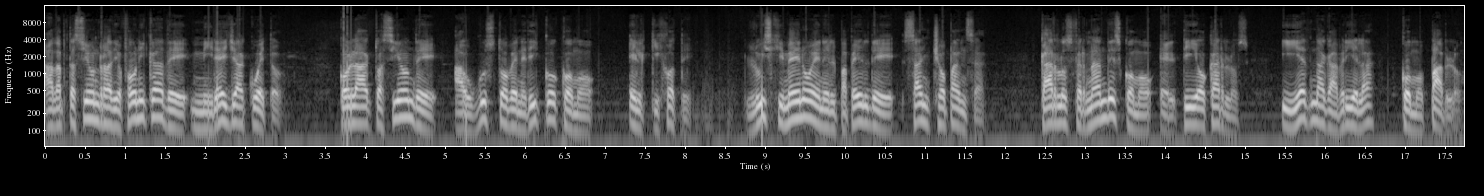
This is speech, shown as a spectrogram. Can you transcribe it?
Adaptación radiofónica de Mirella Cueto, con la actuación de Augusto Benedico como El Quijote, Luis Jimeno en el papel de Sancho Panza, Carlos Fernández como el tío Carlos, y Edna Gabriela como Pablo.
